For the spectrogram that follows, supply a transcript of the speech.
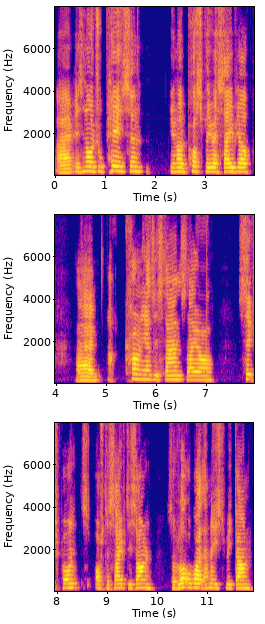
Um, is Nigel Pearson, you know, possibly their saviour? Um, currently, as it stands, they are six points off the safety zone. It's a lot of work that needs to be done.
